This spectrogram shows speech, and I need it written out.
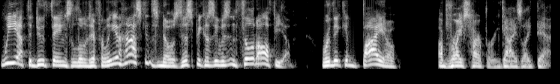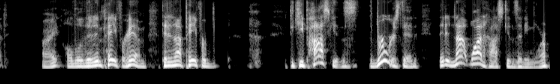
we have to do things a little differently. And Hoskins knows this because he was in Philadelphia where they could buy a, a Bryce Harper and guys like that. All right. Although they didn't pay for him, they did not pay for to keep Hoskins. The Brewers did. They did not want Hoskins anymore,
